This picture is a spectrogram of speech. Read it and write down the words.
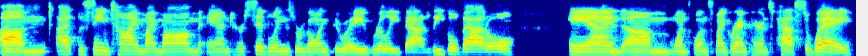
Um, at the same time my mom and her siblings were going through a really bad legal battle and um, once, once my grandparents passed away.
